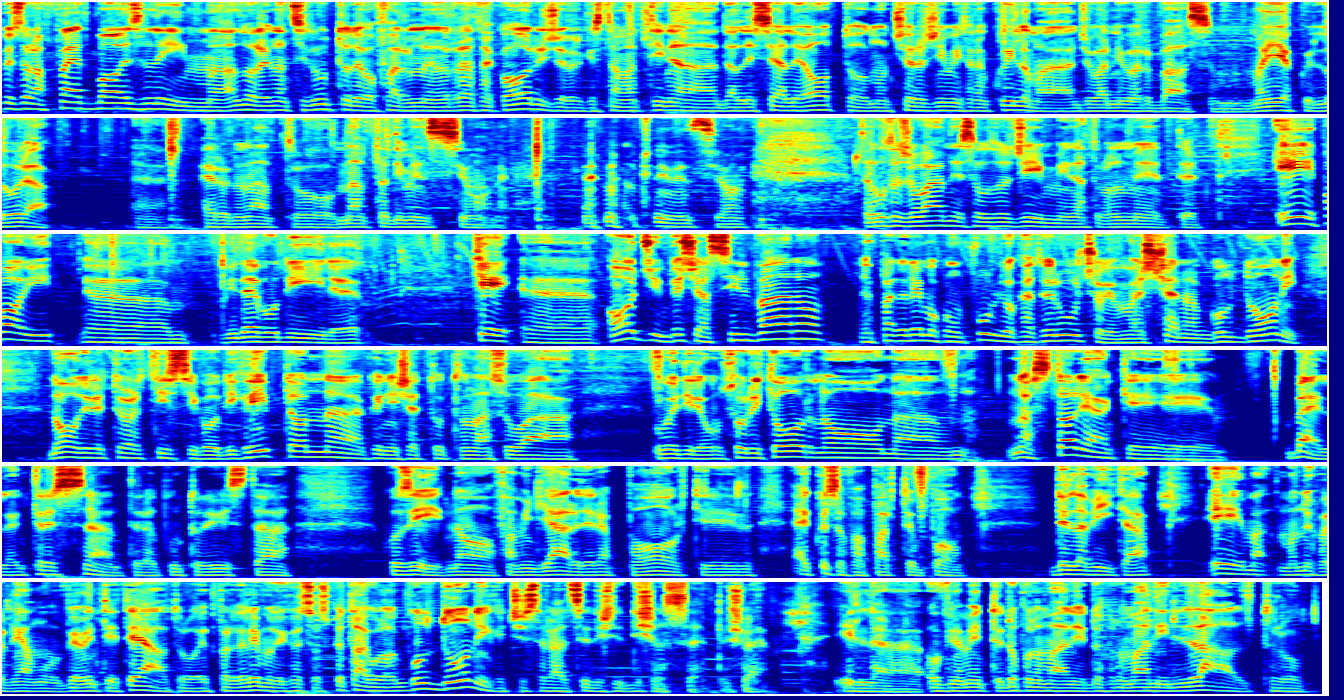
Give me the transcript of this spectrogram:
Questo era Fatboy Slim. Allora, innanzitutto devo fare un'errata corrige perché stamattina dalle 6 alle 8 non c'era Jimmy Tranquillo, ma Giovanni Barbasso. Ma io a quell'ora eh, ero in un altro, un'altra dimensione. un'altra dimensione. Saluto Giovanni e saluto Jimmy, naturalmente. E poi eh, vi devo dire che eh, oggi invece a Silvano eh, parleremo con Fulvio Cateruccio che va in scena al Goldoni nuovo direttore artistico di Krypton, quindi c'è tutta una sua, come dire, un suo ritorno, una, una, una storia anche bella, interessante dal punto di vista così, no, familiare, dei rapporti, e eh, questo fa parte un po' della vita, e, ma, ma, noi parliamo ovviamente di teatro e parleremo di questo spettacolo a Goldoni che ci sarà il 16 e 17, cioè il, ovviamente dopodomani, dopodomani l'altro.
